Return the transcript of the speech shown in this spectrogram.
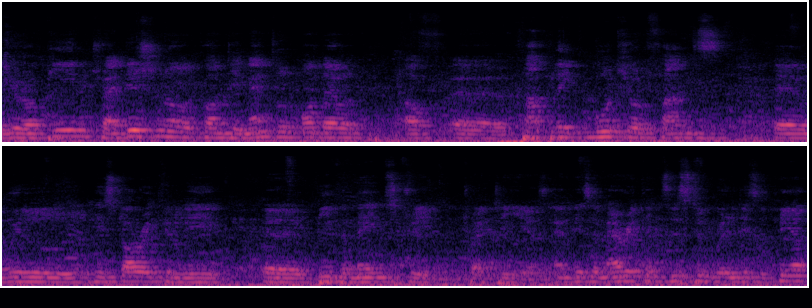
European traditional continental model of uh, public mutual funds uh, will historically uh, be the mainstream in 20 years. And this American system will disappear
